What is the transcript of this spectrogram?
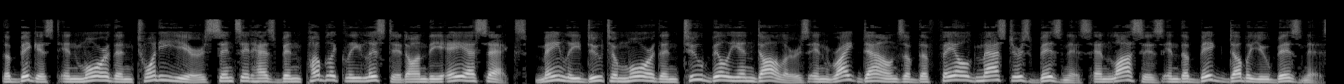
the biggest in more than 20 years since it has been publicly listed on the ASX, mainly due to more than $2 billion in write-downs of the failed Masters business and losses in the Big W business.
